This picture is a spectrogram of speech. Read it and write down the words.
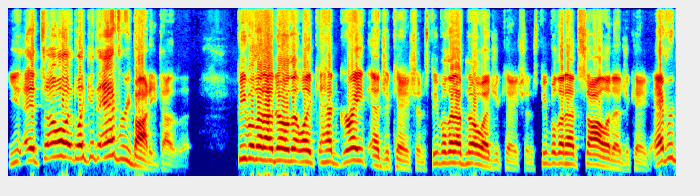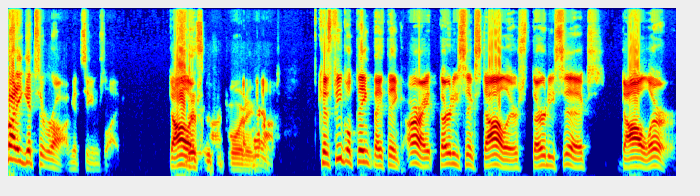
You- It's all like it, everybody does it. People that I know that like had great educations, people that have no educations, people that had solid education. Everybody gets it wrong. It seems like dollar That's disappointing. Because people think they think all right, thirty six dollars, thirty six dollar.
